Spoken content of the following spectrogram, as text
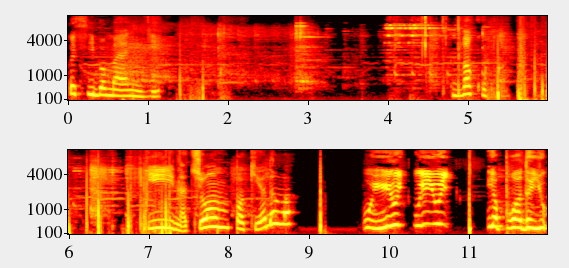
Спасибо, Мэнди. Два кубка. И на цьому покедова. Ой-ой, ой-ой. Я падаю.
